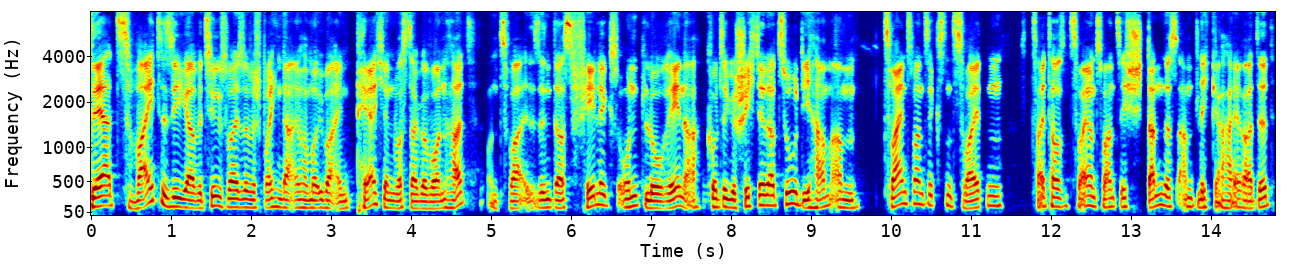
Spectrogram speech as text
Der zweite Sieger, beziehungsweise wir sprechen da einfach mal über ein Pärchen, was da gewonnen hat. Und zwar sind das Felix und Lorena. Kurze Geschichte dazu. Die haben am 22.02.2022 standesamtlich geheiratet.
